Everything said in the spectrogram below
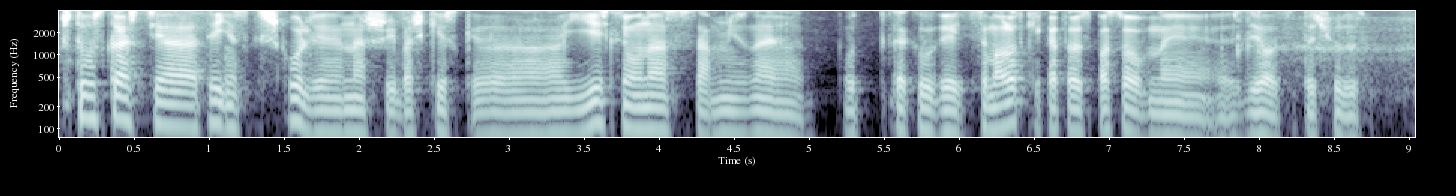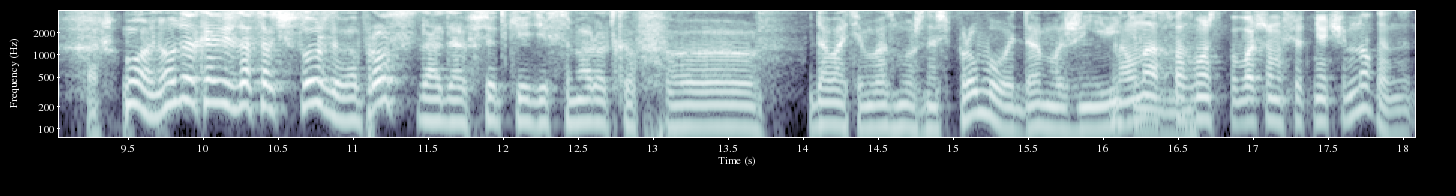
Что вы скажете о тренерской школе нашей башкирской? Есть ли у нас, там, не знаю, вот как вы говорите, самородки, которые способны сделать это чудо? Ой, ну это, конечно, достаточно сложный вопрос. Надо все-таки этих самородков э, давать им возможность пробовать, да, мы же не видим. Но у нас возможностей, по большому счету, не очень много.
